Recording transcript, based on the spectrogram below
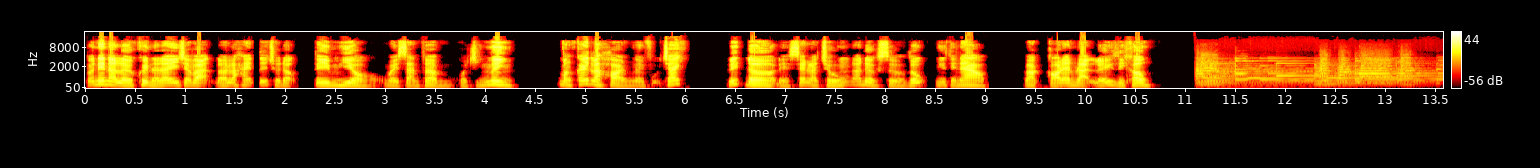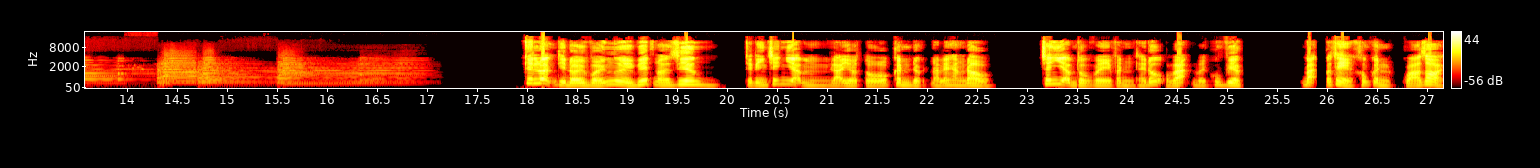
Vậy nên là lời khuyên ở đây cho bạn đó là hãy tự chủ động tìm hiểu về sản phẩm của chính mình bằng cách là hỏi người phụ trách, leader để xem là chúng đã được sử dụng như thế nào và có đem lại lợi ích gì không. Kết luận thì đối với người viết nói riêng, cái tính trách nhiệm là yếu tố cần được đặt lên hàng đầu. Trách nhiệm thuộc về phần thái độ của bạn với công việc. Bạn có thể không cần quá giỏi,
